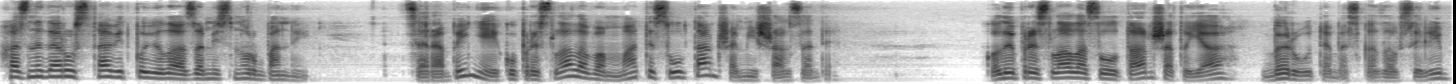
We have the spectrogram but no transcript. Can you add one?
Хазнедар уста відповіла замість Нурбани. Це рабиня, яку прислала вам мати султанша, мій шахзаде. Коли прислала султанша, то я беру тебе, сказав Селім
